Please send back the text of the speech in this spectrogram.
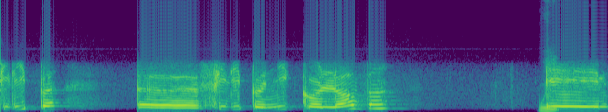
Philippe, Philippe Nikolov. Oui. Et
